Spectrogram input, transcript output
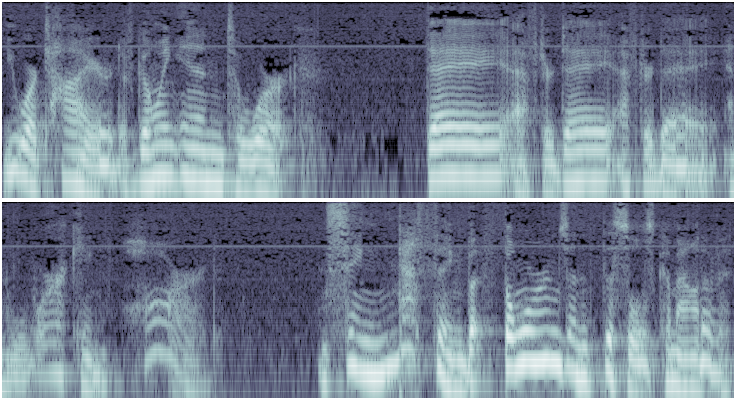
you are tired of going into work day after day after day and working hard and seeing nothing but thorns and thistles come out of it.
